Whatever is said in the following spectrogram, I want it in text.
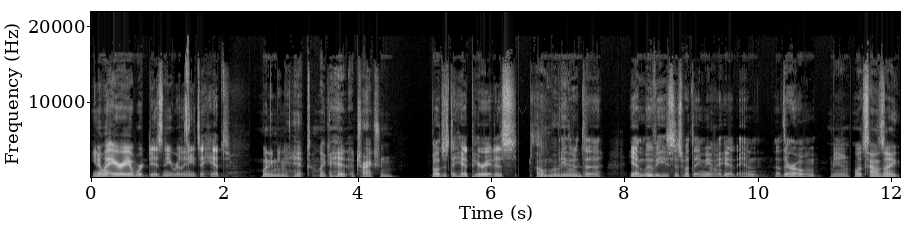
You know what area where Disney really needs a hit? What do you mean a hit? Like a hit attraction? Well, just a hit period is Oh, movie. either the yeah, movies is what they need Oh. a hit in of their own. Yeah. Well, it sounds like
